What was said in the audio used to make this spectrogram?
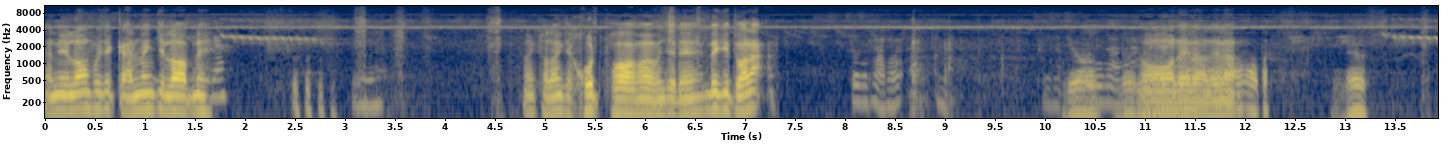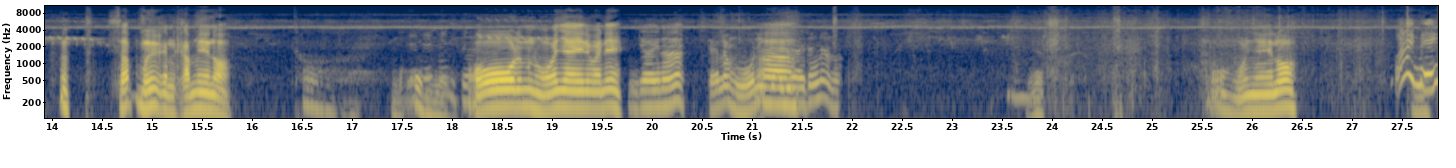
อันนี้รองผู้จัดการแมงจีรอบนี่มันกำลังจะขุดพอมามันจะได้ได้กี่ตัวละตึงถังละเดี๋ยวเดินอ๋อได้แล้วได้แล้วเอาออกไปเด้อ ซับมือกันคำนี่เนาะบ่คุ้มเลยโอ้นี่มันหัวใหญ่นี่วันนี้ใหญ่นะแต่ละหัวนี่อ่าใหญ่ๆทั้งนั้นน่ะโอ้หัวใหญ่โลไอ้แม่ง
